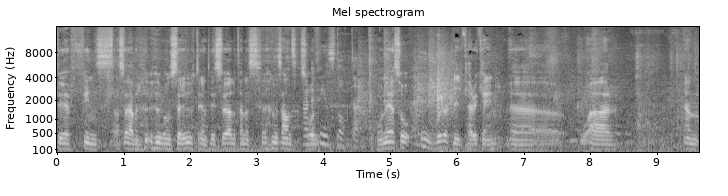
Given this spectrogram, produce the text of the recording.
Det finns, alltså även hur hon ser ut rent visuellt, hennes, hennes Ja, ansiktshåll. det finns något där. Hon är så oerhört lik Harry Kane eh, och är en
